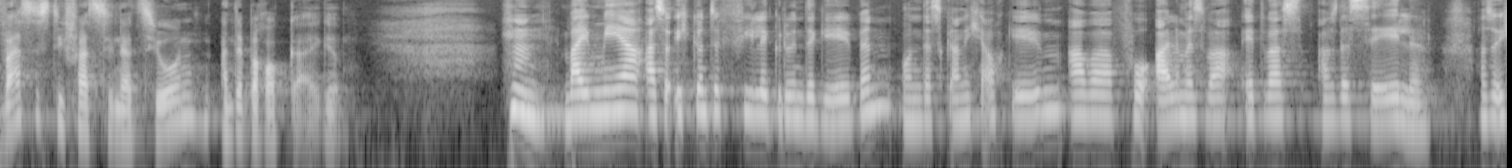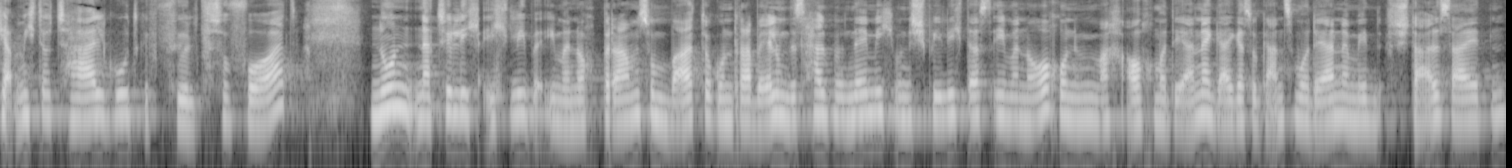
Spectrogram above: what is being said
was ist die Faszination an der Barockgeige? Hm, bei mir, also ich könnte viele Gründe geben und das kann ich auch geben, aber vor allem es war etwas aus der Seele. Also ich habe mich total gut gefühlt sofort. Nun natürlich, ich liebe immer noch Brahms und Bartok und Ravel und deshalb nehme ich und spiele ich das immer noch und mache auch moderne Geige, so ganz moderne mit Stahlseiten.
